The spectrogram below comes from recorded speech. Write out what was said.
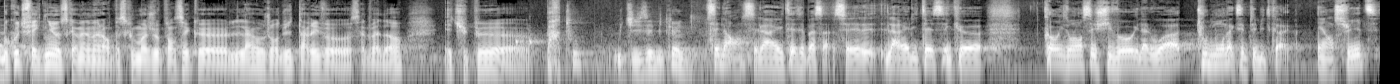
Beaucoup de fake news quand même alors, parce que moi je pensais que là aujourd'hui tu arrives au Salvador et tu peux euh, partout utiliser Bitcoin. C'est non, c'est la réalité, c'est pas ça. C'est la réalité, c'est que quand ils ont lancé Chivo et la loi, tout le monde acceptait Bitcoin. Et ensuite,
